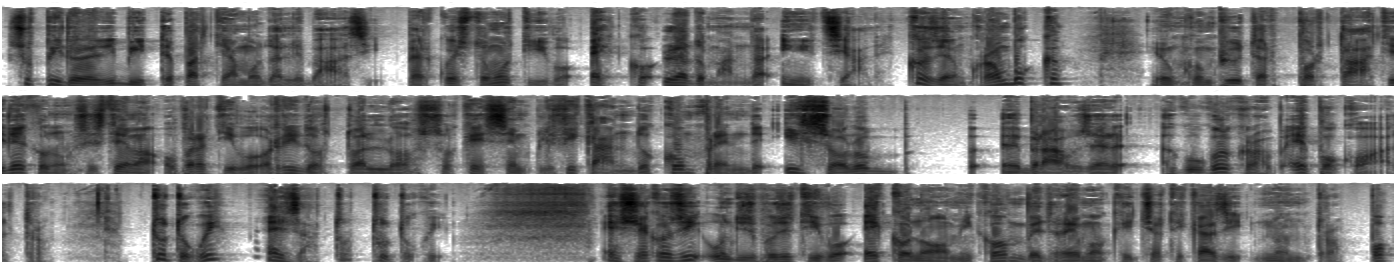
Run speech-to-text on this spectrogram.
Su pillole di bit partiamo dalle basi. Per questo motivo ecco la domanda iniziale. Cos'è un Chromebook? È un computer portatile con un sistema operativo ridotto all'osso che semplificando comprende il solo eh, browser Google Chrome e poco altro. Tutto qui? Esatto, tutto qui. Esce così un dispositivo economico, vedremo che in certi casi non troppo,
